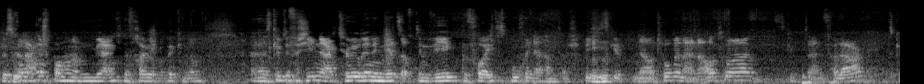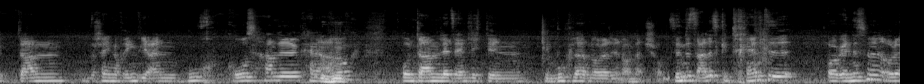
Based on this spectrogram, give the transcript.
Du hast gerade angesprochen und mir eigentlich eine Frage vorweggenommen. Äh, es gibt ja verschiedene Akteurinnen jetzt auf dem Weg, bevor ich das Buch in der Hand habe. Sprich, mhm. es gibt eine Autorin, einen Autor, es gibt einen Verlag, es gibt dann wahrscheinlich noch irgendwie einen Buchgroßhandel, keine mhm. Ahnung, und dann letztendlich den, den Buchladen oder den Online-Shop. Sind das alles getrennte Organismen oder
